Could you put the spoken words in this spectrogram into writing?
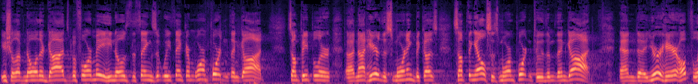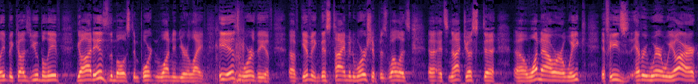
you shall have no other gods before me. He knows the things that we think are more important than God. Some people are uh, not here this morning because something else is more important to them than God. And uh, you're here, hopefully, because you believe God is the most important one in your life. He is worthy of, of giving this time in worship, as well as uh, it's not just uh, uh one hour a week. If He's everywhere we are,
